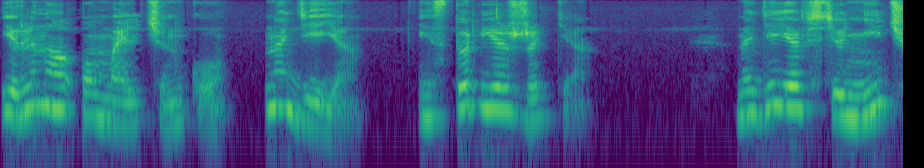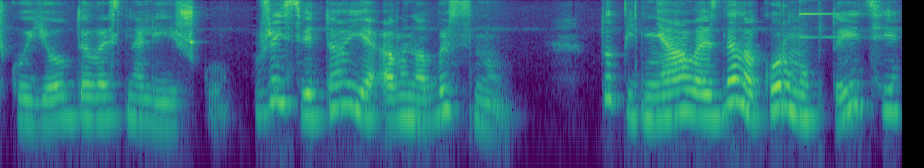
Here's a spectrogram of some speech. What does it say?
Ірина Омельченко. Надія. Історія життя. Надія всю ніч куйовдалась на ліжку. Вже й світає, а вона без сну. То піднялась, дала корму птиці,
